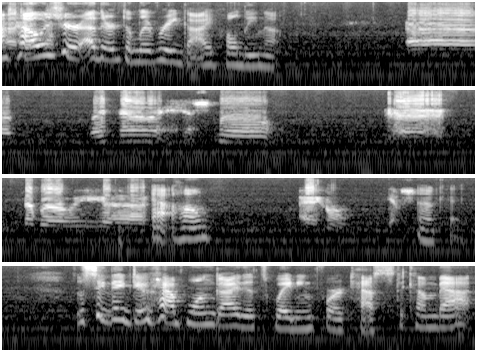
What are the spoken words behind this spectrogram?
Now, how is your other delivery guy holding up? Uh, right now he's still uh, temporarily uh, At home? at home. Yes. Okay. So, see, they do have one guy that's waiting for a test to come back.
